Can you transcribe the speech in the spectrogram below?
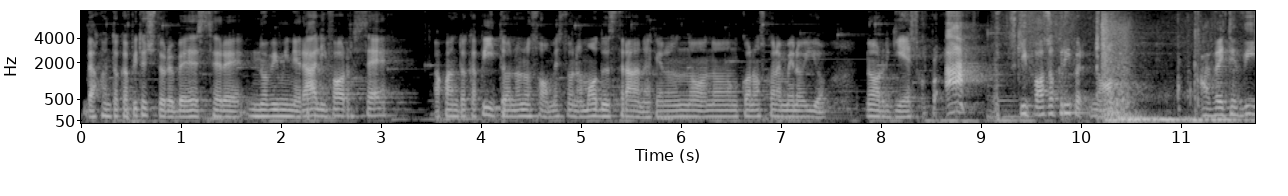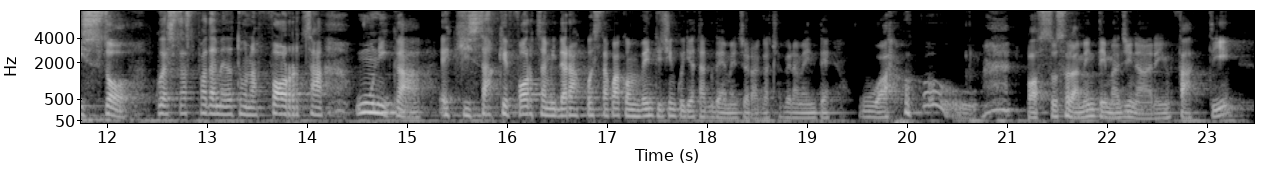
da quanto ho capito, ci dovrebbe essere nuovi minerali, forse? A quanto ho capito, non lo so, ho messo una mod strana che non, non, non conosco nemmeno io. Non riesco. Ah! Schifoso creeper. No. Avete visto? Questa spada mi ha dato una forza unica. E chissà che forza mi darà questa qua con 25 di attack damage raga veramente. Wow. Posso solamente immaginare Infatti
